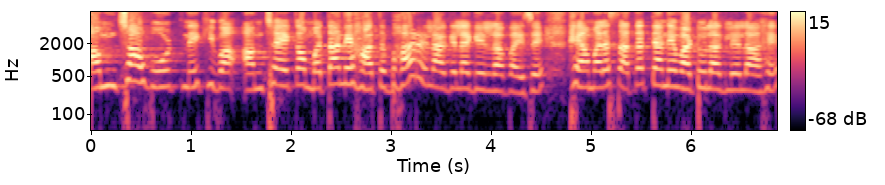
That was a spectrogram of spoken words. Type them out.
आमच्या वोटने किंवा आमच्या एका मताने हातभार लागला गेला पाहिजे हे आम्हाला सातत्याने वाटू लागलेलं आहे.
